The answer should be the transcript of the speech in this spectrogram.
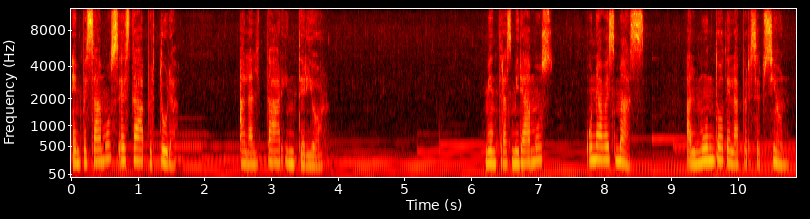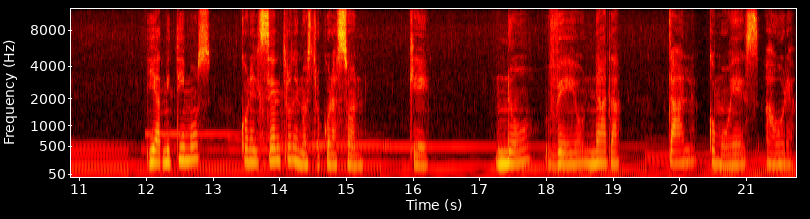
Empezamos esta apertura al altar interior, mientras miramos una vez más al mundo de la percepción y admitimos con el centro de nuestro corazón que no veo nada tal como es ahora.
